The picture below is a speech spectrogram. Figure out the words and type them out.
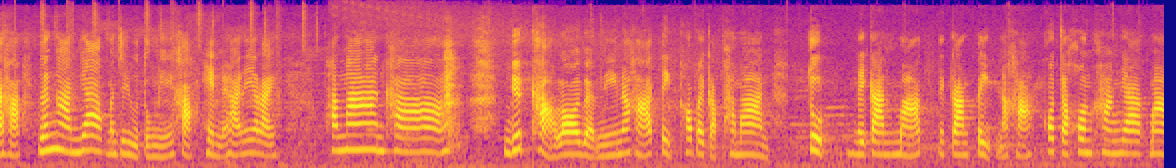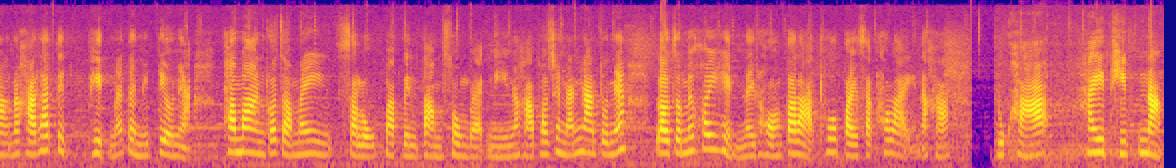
นะคะ และงานยากมันจะอยู่ตรงนี้ค่ะ เห็นไหมคะนี่อะไรผ้าม่านค่ะ ยึดขาลอยแบบนี้นะคะ ติดเข้าไปกับผ้าม่าน จุดในการมาร์กในการติดนะคะ ก็จะค่อนข้างยากมากนะคะ ถ้าติดผิดแม้แต่นิดเดียวเนี่ยผ้าม่านก็จะไม่สโลปมาเป็นตามทรงแบบนี้นะคะ เพราะฉะนั้นงานตัวเนี้ยเราจะไม่ค่อยเห็นในท้องตลาดทั่วไปสักเท่าไหร่นะคะ ลูกค้าให้ทิปหนัก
